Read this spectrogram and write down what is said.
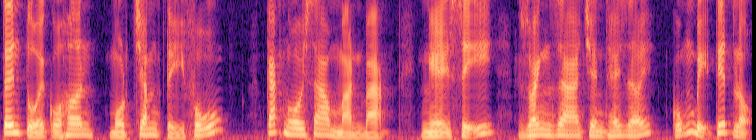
Tên tuổi của hơn 100 tỷ phú, các ngôi sao màn bạc, nghệ sĩ, doanh gia trên thế giới cũng bị tiết lộ,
